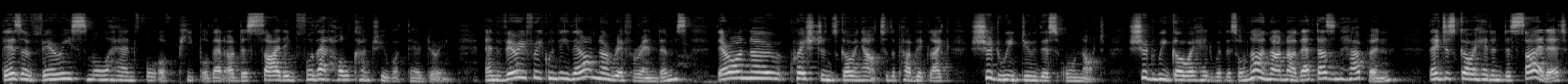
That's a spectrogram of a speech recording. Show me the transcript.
there's a very small handful of people that are deciding for that whole country what they're doing. And very frequently, there are no referendums. There are no questions going out to the public like, should we do this or not? Should we go ahead with this or no, no, no, that doesn't happen. They just go ahead and decide it.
